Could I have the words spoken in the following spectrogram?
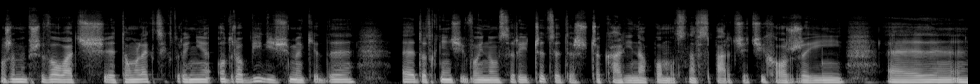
Możemy przywołać e, tą lekcję, której nie odrobiliśmy, kiedy e, dotknięci wojną Syryjczycy też czekali na pomoc, na wsparcie. Ci chorzy i e,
